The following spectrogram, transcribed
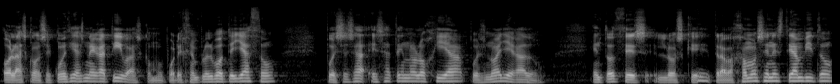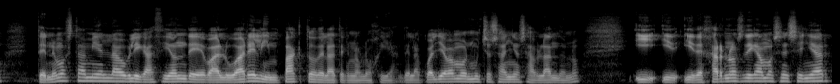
o las consecuencias negativas, como por ejemplo el botellazo, pues esa, esa tecnología pues no ha llegado. Entonces, los que trabajamos en este ámbito tenemos también la obligación de evaluar el impacto de la tecnología, de la cual llevamos muchos años hablando, ¿no? y, dejarnos, digamos, enseñar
